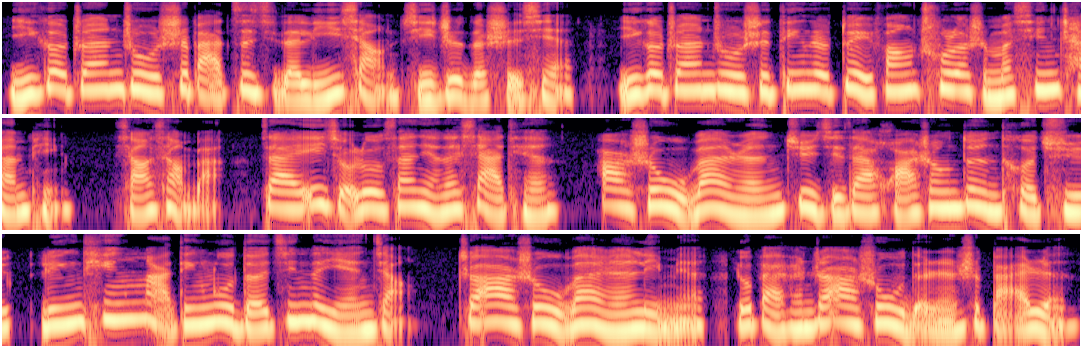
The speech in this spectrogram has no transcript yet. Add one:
一个专注是把自己的理想极致的实现，一个专注是盯着对方出了什么新产品。想想吧。在一九六三年的夏天，二十五万人聚集在华盛顿特区，聆听马丁·路德·金的演讲。这二十五万人里面有百分之二十五的人是白人。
